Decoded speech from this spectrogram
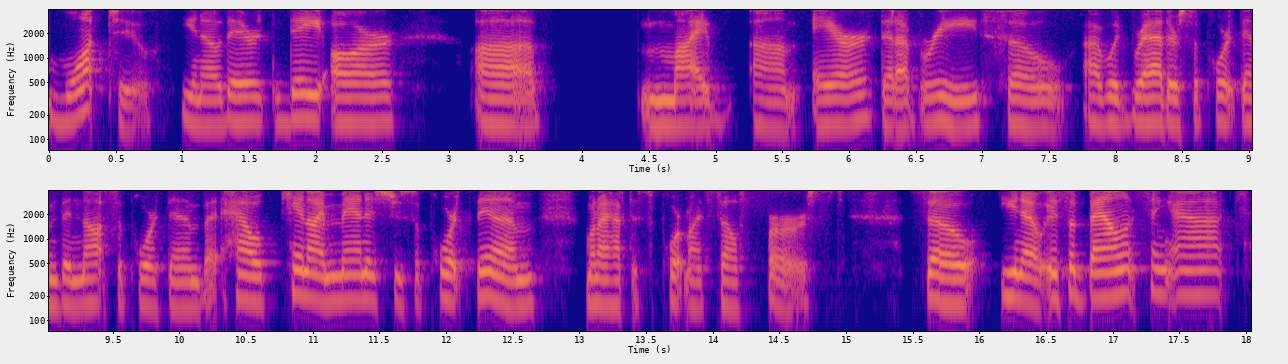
want to. You know, they're they are uh, my um, air that I breathe. So I would rather support them than not support them. But how can I manage to support them when I have to support myself first? So, you know, it's a balancing act.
